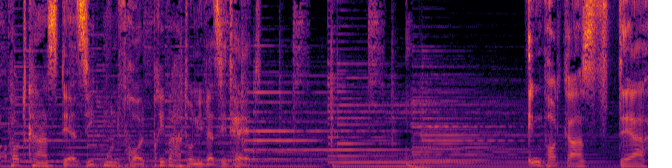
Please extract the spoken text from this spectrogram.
Podcast der Sigmund Freud Privatuniversität. Im Podcast der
